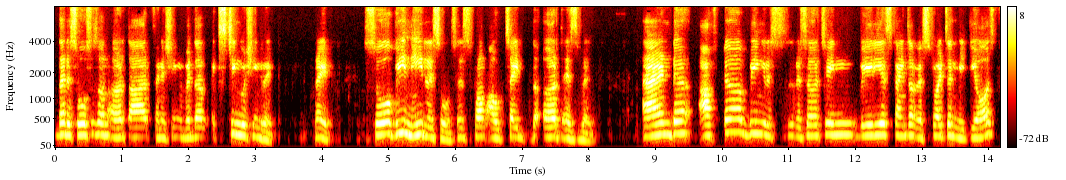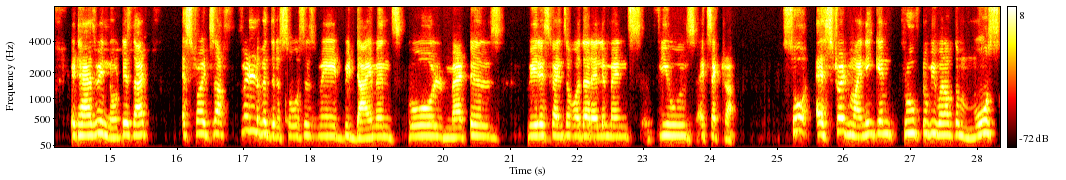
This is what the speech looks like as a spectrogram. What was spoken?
the resources on Earth are finishing with the extinguishing rate. Right. So we need resources from outside the Earth as well. And uh, after being res- researching various kinds of asteroids and meteors, it has been noticed that asteroids are filled with resources, may it be diamonds, gold, metals, various kinds of other elements, fuels, etc. So asteroid mining can prove to be one of the most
